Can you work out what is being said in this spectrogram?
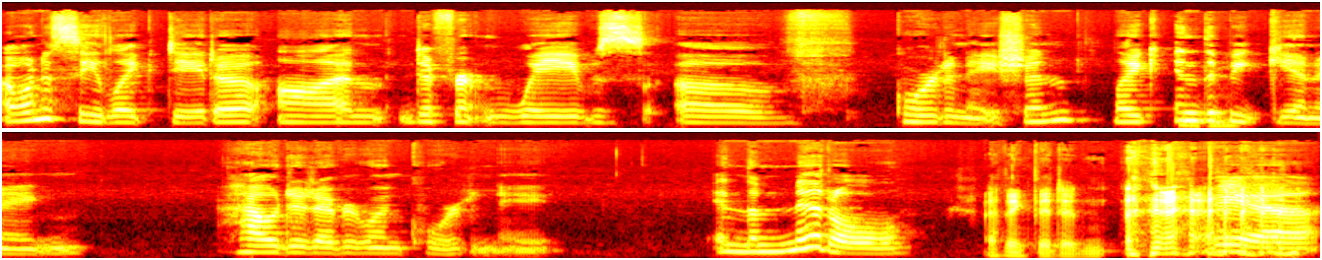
I want to see like data on different waves of coordination. Like in the beginning, how did everyone coordinate? In the middle, I think they didn't. yeah,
